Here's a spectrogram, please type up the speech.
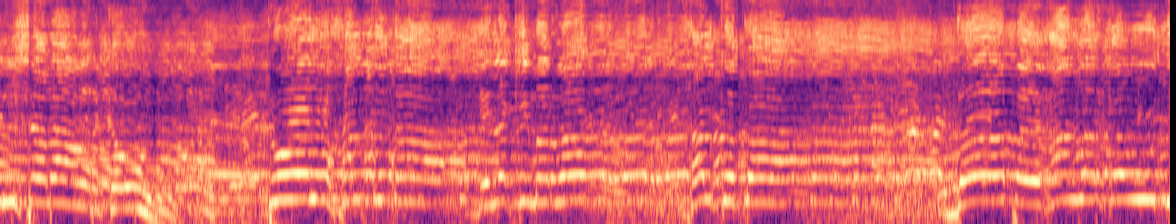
ان شاء الله ورکوو ټول خلکو ته د لکي مروت خلکو ته د پیغام ورکوو د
